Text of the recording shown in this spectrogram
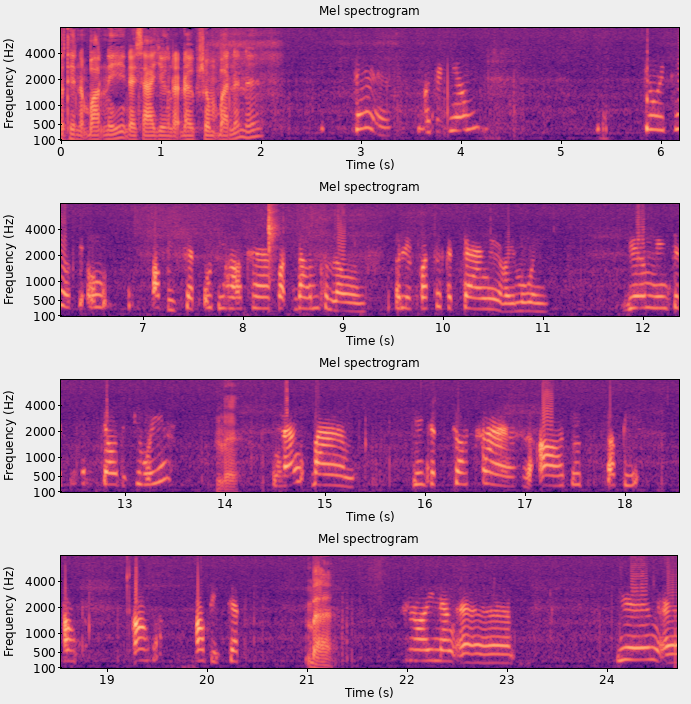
ប្រធានបទនេះដោយសារយើងរដូវភ្ជុំបិណ្ឌណាចាអត់ខ្ញុំជួយធ្វើពីអូអបិសិទ្ធឧទាហរណ៍ថាគាត់ដាំគីឡូឬគាត់ធ្វើកិច្ចការងារអ្វីមួយយើងមានចិត្តចូលទៅជួយណា ហ្នឹងបានមានចិត្តចោះថាល្អទូទៅពីអស់អស់អស់ពីចិត្តបាទហើយនឹងអឺយើងអឺ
